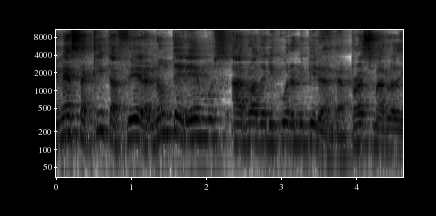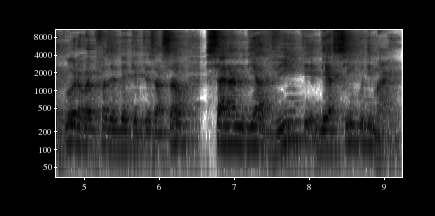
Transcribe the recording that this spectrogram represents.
nesta quinta-feira não teremos a roda de cura no Ipiranga. A próxima roda de cura vai fazer detetização, será no dia 20, dia 5 de maio.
